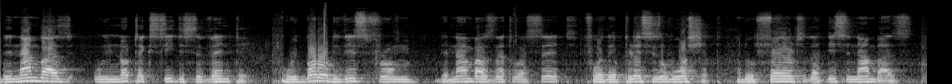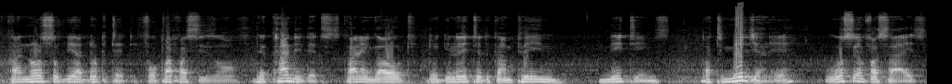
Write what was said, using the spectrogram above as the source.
the numbers will not exceed 70. We borrowed this from the numbers that were set for the places of worship, and we felt that these numbers can also be adopted for purposes of the candidates carrying out regulated campaign meetings. But majorly, we also emphasize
